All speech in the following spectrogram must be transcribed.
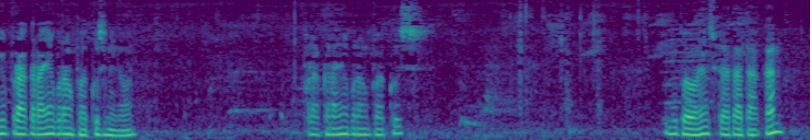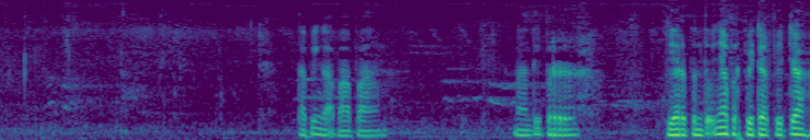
ini perakarannya kurang bagus nih, kawan. Perakarannya kurang bagus. Ini bawahnya sudah tatakan. tapi nggak apa-apa nanti ber biar bentuknya berbeda-beda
